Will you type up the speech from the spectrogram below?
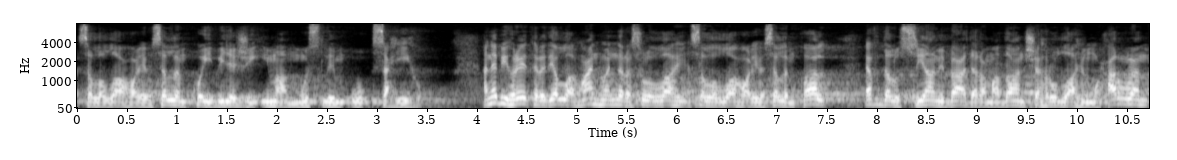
sallallahu alaihi ve sellem, koji bilježi imam muslim u sahihu. A ne bih horeta radijallahu anhu, ene Rasulullah sallallahu alaihi ve sellem kal, efdalu sijami ba'da Ramadan, šehrullahi muharram,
